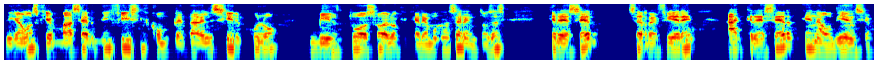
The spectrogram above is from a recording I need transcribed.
digamos que va a ser difícil completar el círculo virtuoso de lo que queremos hacer. Entonces, crecer se refiere a crecer en audiencia.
